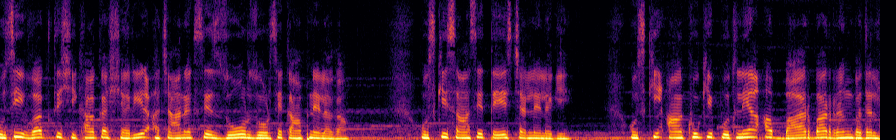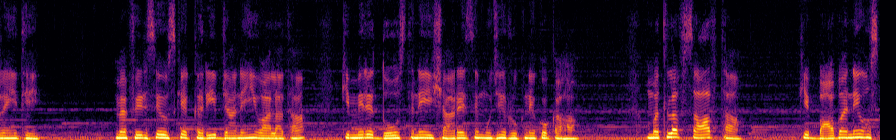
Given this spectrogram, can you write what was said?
उसी वक्त शिखा का शरीर अचानक से ज़ोर ज़ोर से कांपने लगा। उसकी साँसें तेज चलने लगी। उसकी आँखों की पुतलियाँ अब बार बार रंग बदल रही थी। मैं फिर से उसके करीब जाने ही वाला था कि मेरे दोस्त ने इशारे से मुझे रुकने को कहा। मतलब साफ़ था। कि बाबा ने उस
